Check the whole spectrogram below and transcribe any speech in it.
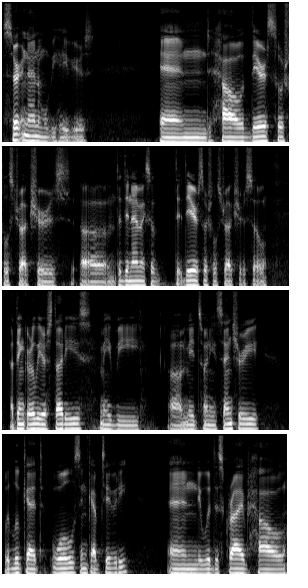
certain animal behaviors and how their social structures, um, the dynamics of th- their social structures. So I think earlier studies, maybe uh, mid 20th century, would look at wolves in captivity and it would describe how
